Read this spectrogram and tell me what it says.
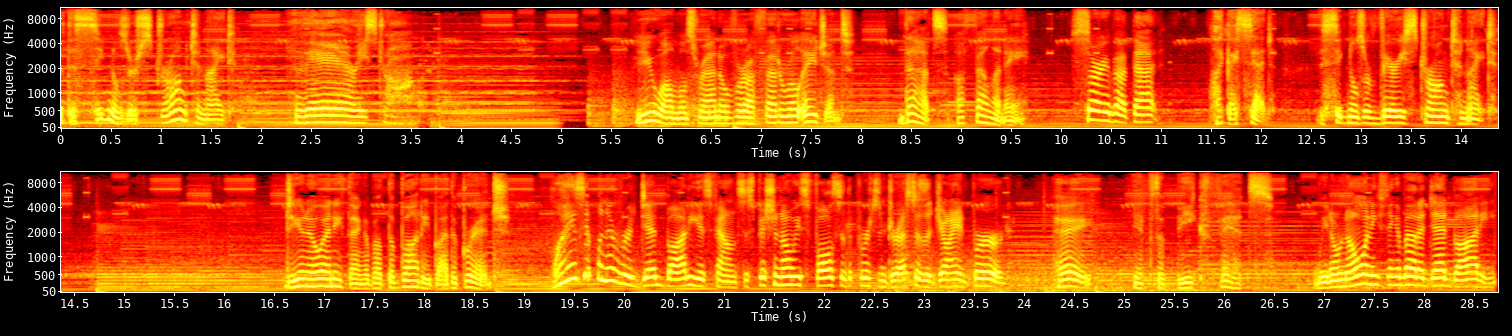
But the signals are strong tonight. Very strong. You almost ran over a federal agent. That's a felony. Sorry about that. Like I said, the signals are very strong tonight. Do you know anything about the body by the bridge? Why is it whenever a dead body is found, suspicion always falls to the person dressed as a giant bird? Hey, if the beak fits. We don't know anything about a dead body,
